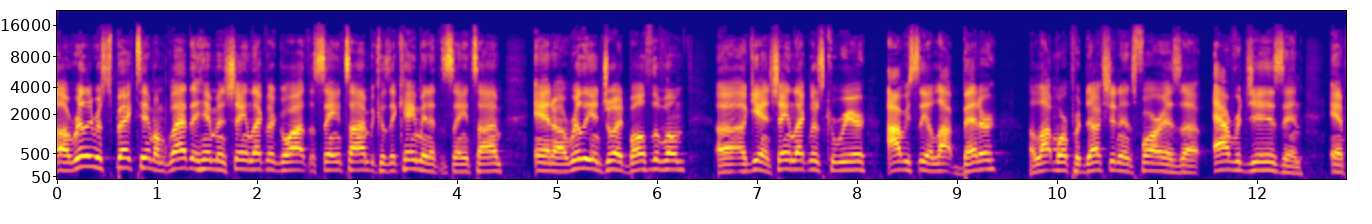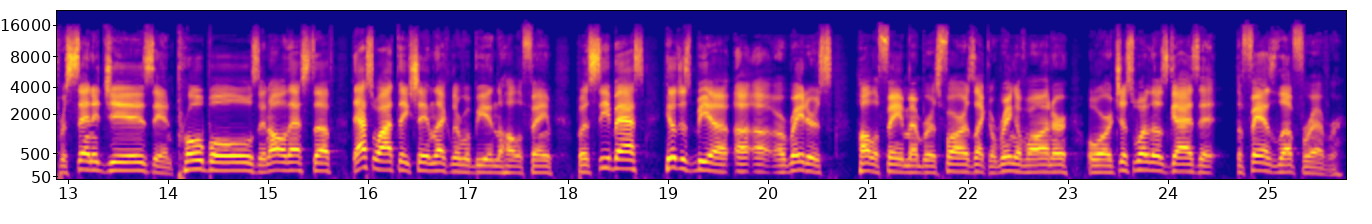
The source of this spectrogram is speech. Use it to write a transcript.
uh, really respect him. I'm glad that him and Shane Lechler go out at the same time because they came in at the same time, and uh, really enjoyed both of them. Uh, again, Shane Lechler's career obviously a lot better a lot more production as far as uh, averages and and percentages and Pro Bowls and all that stuff. That's why I think Shane Lechler will be in the Hall of Fame. But Seabass, he'll just be a, a, a Raiders Hall of Fame member as far as like a Ring of Honor or just one of those guys that the fans love forever.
